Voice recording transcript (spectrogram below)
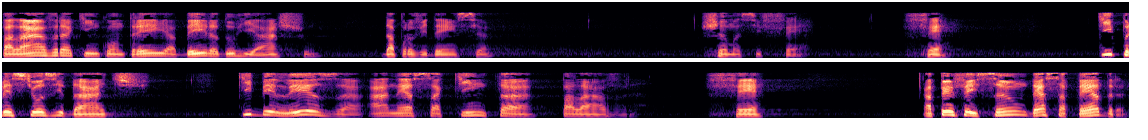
palavra que encontrei à beira do riacho da providência chama-se fé. Fé. Que preciosidade, que beleza há nessa quinta palavra. Fé. A perfeição dessa pedra,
